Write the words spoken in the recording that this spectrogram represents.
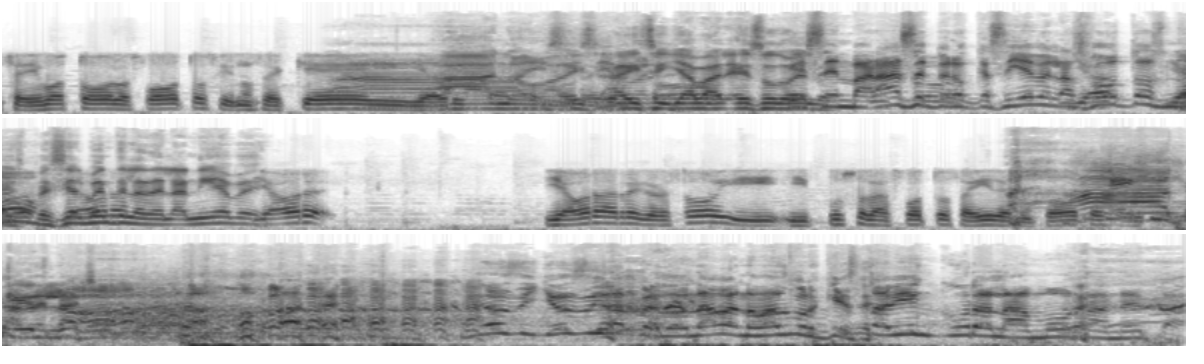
se llevó todas las fotos y no sé qué ah, no, ahí, sí ya va, eso duele. Que se embarace, pero que se lleve las fotos, no. Especialmente la de la nieve. Y ahora y ahora regresó y, puso las fotos ahí de nosotros. ¡Ah, qué la yo, sí, yo sí la perdonaba nomás porque está bien cura la morra, neta.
